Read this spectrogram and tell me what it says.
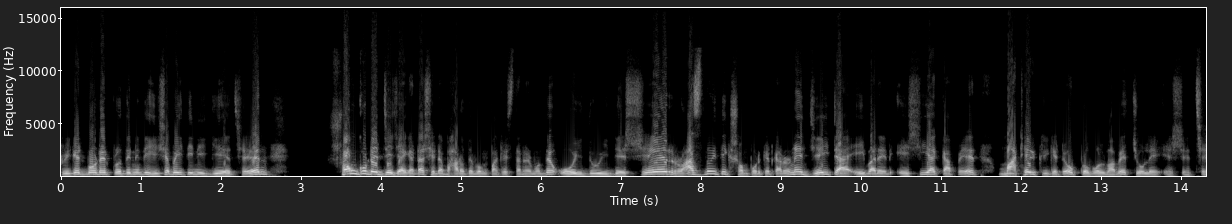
ক্রিকেট বোর্ডের প্রতিনিধি হিসেবেই তিনি গিয়েছেন। সংকটের যে জায়গাটা, সেটা ভারত এবং পাকিস্তানের মধ্যে, ওই দুই দেশের রাজনৈতিক সম্পর্কের কারণে যেইটা এইবারের এশিয়া কাপের মাঠের ক্রিকেটেও প্রবলভাবে চলে এসেছে।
